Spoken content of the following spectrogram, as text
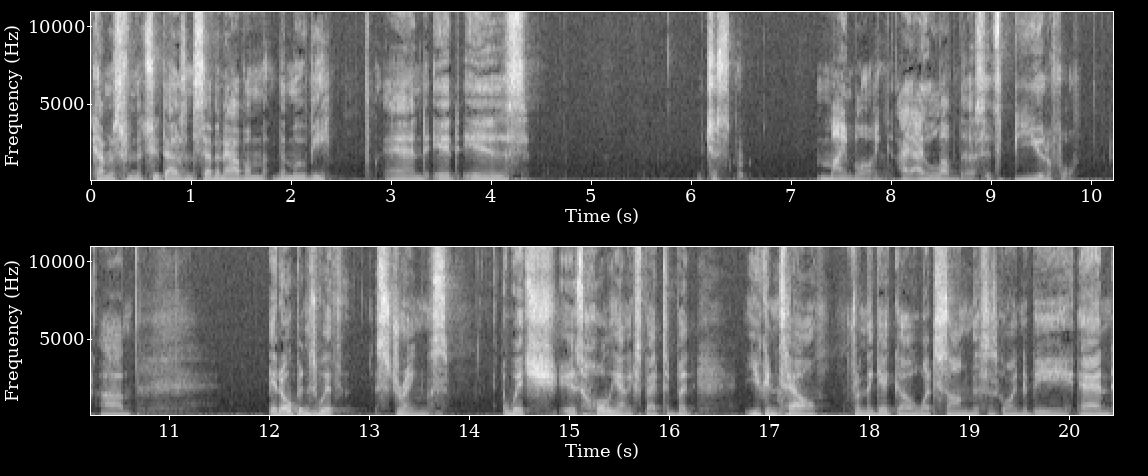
Comes from the 2007 album The Movie, and it is just mind blowing. I, I love this. It's beautiful. Um, it opens with strings, which is wholly unexpected, but you can tell from the get go what song this is going to be. And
